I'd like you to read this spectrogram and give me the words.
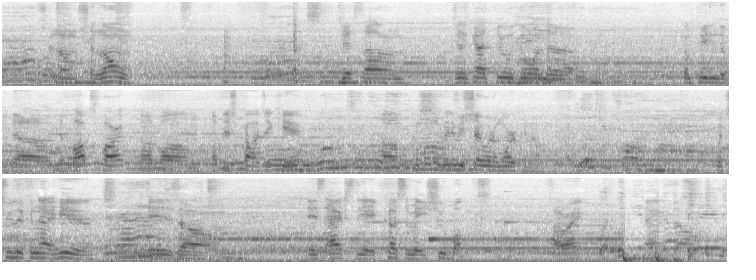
Shalom, shalom. Just um, just got through doing the completing the, the, the box part of um of this project here. Um, come on over, let me show you what I'm working on. What you're looking at here is um is actually a custom-made shoebox. All right, and um,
